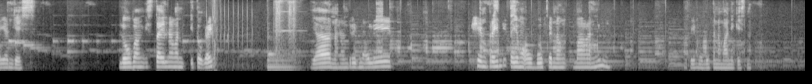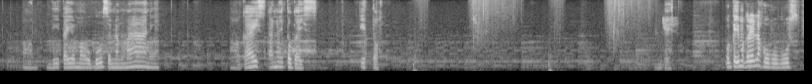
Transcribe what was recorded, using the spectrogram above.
Ayan guys. Lumang style naman ito guys. Yan, 100 na ulit. Siyempre, hindi tayo maubusan ng money. Hindi tayo maubusan ng money guys na. Oh, hindi tayo maubusan ng money. Oh, guys, ano ito guys? Ito. Huwag kayo mag-alala, huhubos.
